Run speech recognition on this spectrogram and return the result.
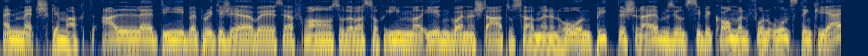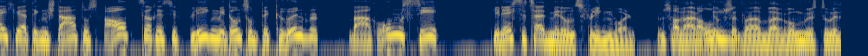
ein Match gemacht. Alle, die bei British Airways, Air France oder was auch immer irgendwo einen Status haben, einen hohen, bitte schreiben Sie uns, Sie bekommen von uns den gleichwertigen Status. Hauptsache, Sie fliegen mit uns und begründen, warum Sie die nächste Zeit mit uns fliegen wollen. Das habe warum, ich warum willst du mit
